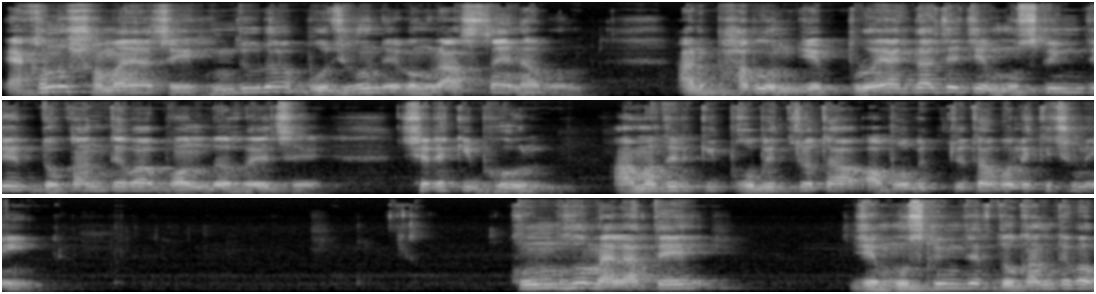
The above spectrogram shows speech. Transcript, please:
এখনও সময় আছে হিন্দুরা বুঝুন এবং রাস্তায় নামুন। আর ভাবুন যে প্রয়াগরাজে যে মুসলিমদের দোকান দেওয়া বন্ধ হয়েছে, সেটা কি ভুল? আমাদের কি পবিত্রতা, অপবিত্রতা বলে কিছু নেই? কুম্ভ মেলাতে যে মুসলিমদের দোকান দেওয়া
